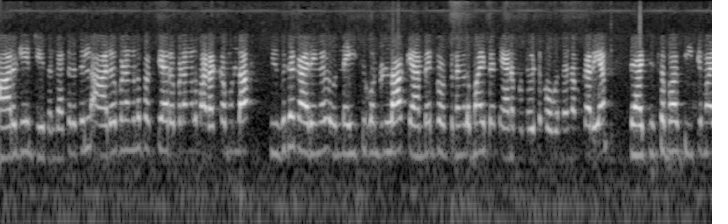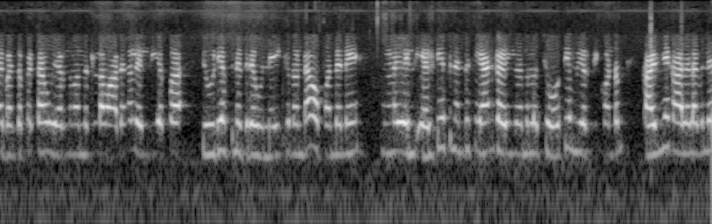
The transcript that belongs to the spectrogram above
മാറുകയും ചെയ്യുന്നുണ്ട്. അത്തരത്തിൽ ആരോപണങ്ങളും പ്രത്യാരോപണങ്ങളും അടക്കമുള്ള വിവിധ കാര്യങ്ങൾ ഉന്നയിച്ചുകൊണ്ടുള്ള ക്യാമ്പയിൻ പ്രവർത്തനങ്ങളുമായി തന്നെയാണ് മുന്നോട്ട് പോകുന്നത്. നമുക്കറിയാം രാജ്യസഭാ സീറ്റുമായി ബന്ധപ്പെട്ട ഉയർന്നു വന്നിട്ടുള്ള വാദങ്ങൾ L D F U D എഫിനെതിരെ ഉന്നയിക്കുന്നുണ്ട്. ഒപ്പം തന്നെ എൽ ഡി എഫിന് എന്ത് ചെയ്യാൻ കഴിയും എന്നുള്ള ചോദ്യം ഉയർത്തിക്കൊണ്ടും കഴിഞ്ഞ കാലയളവിലെ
